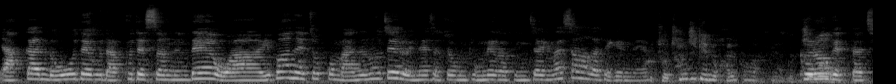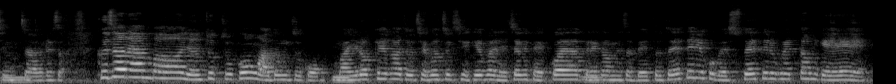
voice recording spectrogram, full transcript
약간 노후되고 낙후됐었는데 와 이번에 조금 많은 호재로 인해서 좀 동네가 굉장히 활성화가 되겠네요. 그렇죠. 천지개벽 할 것 같아요. 그쵸? 그러겠다 음. 진짜 그래서 그 전에 한번 연쪽 주공 와동 주공 막 음. 이렇게 해가지고 재건축 재개발 예정이 될 거야 음. 그래가면서 매도도 해드리고 매수도 해드리고 했던 게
